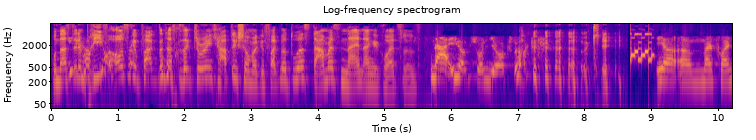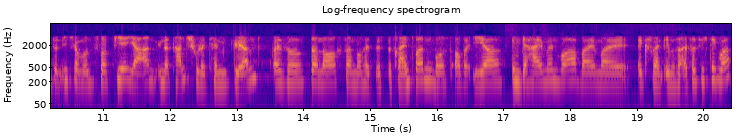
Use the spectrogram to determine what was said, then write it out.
und hast dir den Brief ausgepackt und hast gesagt, Entschuldigung, ich habe dich schon mal gefragt, nur du hast damals Nein angekreuzelt. nein, ich habe schon Ja gesagt. okay. Ja, ähm, mein Freund und ich haben uns vor vier Jahren in der Tanzschule kennengelernt. Also danach sind wir halt beste Freund worden, was aber eher im Geheimen war, weil mein Ex-Freund eben so eifersüchtig war.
